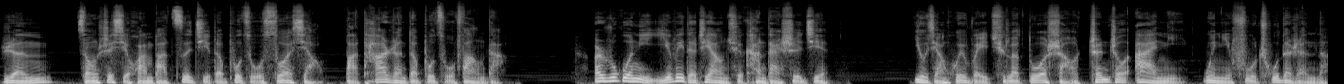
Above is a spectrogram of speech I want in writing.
人总是喜欢把自己的不足缩小，把他人的不足放大。而如果你一味的这样去看待世界，又将会委屈了多少真正爱你、为你付出的人呢？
